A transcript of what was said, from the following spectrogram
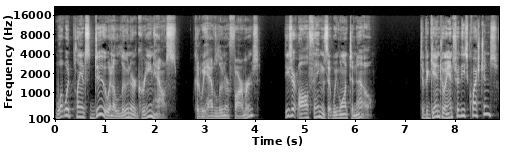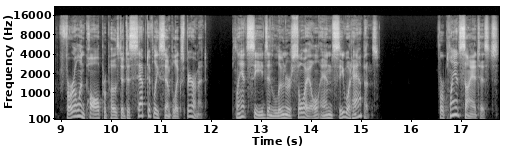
What would plants do in a lunar greenhouse? Could we have lunar farmers? These are all things that we want to know. To begin to answer these questions, Ferl and Paul proposed a deceptively simple experiment. Plant seeds in lunar soil and see what happens. For plant scientists,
